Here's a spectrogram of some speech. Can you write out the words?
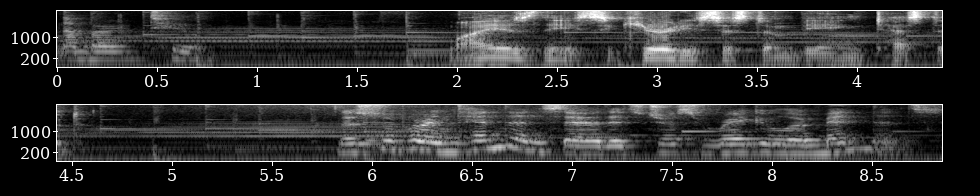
Number two. Why is the security system being tested? The superintendent said it's just regular maintenance.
